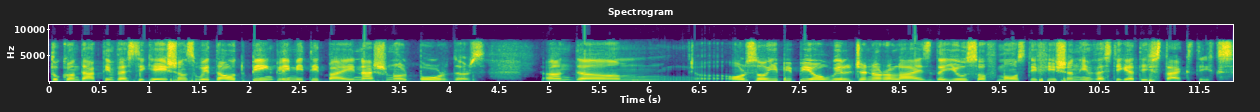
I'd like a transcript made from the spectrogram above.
to conduct investigations without being limited by national borders. And um, also EPPO will generalize the use of most efficient investigative tactics.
